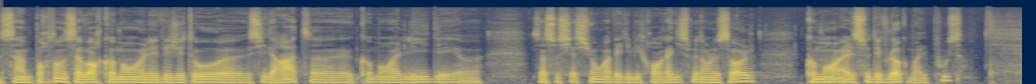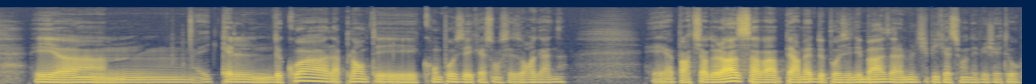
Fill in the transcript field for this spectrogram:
c'est important de savoir comment les végétaux s'hydratent, comment elles lient des, associations avec des micro-organismes dans le sol, comment elles se développent, comment elles poussent, et, euh, de quoi la plante est composée, quels sont ses organes. Et à partir de là, ça va permettre de poser des bases à la multiplication des végétaux.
